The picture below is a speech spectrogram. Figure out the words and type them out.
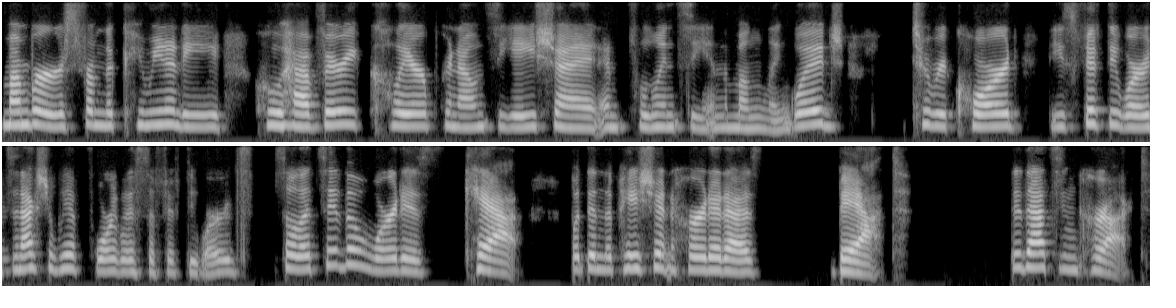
members from the community who have very clear pronunciation and fluency in the Hmong language to record these 50 words. And actually, we have four lists of 50 words. So let's say the word is cat, but then the patient heard it as bat. That's incorrect.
